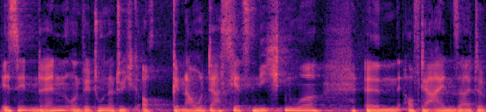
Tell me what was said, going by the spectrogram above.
ist hinten drin und wir tun natürlich auch genau das jetzt nicht nur ähm, auf der einen Seite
